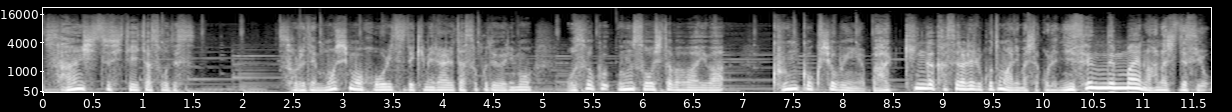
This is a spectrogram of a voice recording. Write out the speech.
算出していたそうです。それでもしも法律で決められた速度よりも遅く運送した場合は、訓告処分や罰金が課せられることもありました。これ2000年前の話ですよ。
